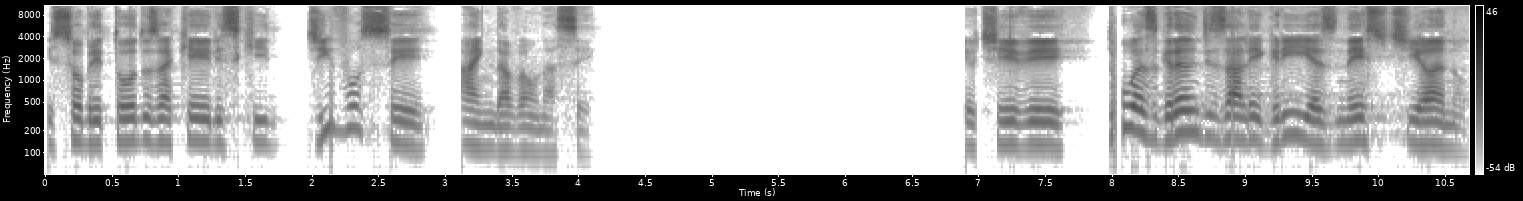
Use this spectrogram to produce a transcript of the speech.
e sobre todos aqueles que de você ainda vão nascer. Eu tive duas grandes alegrias neste ano.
